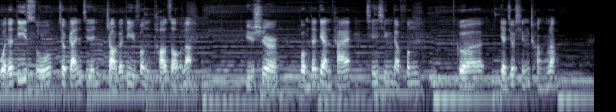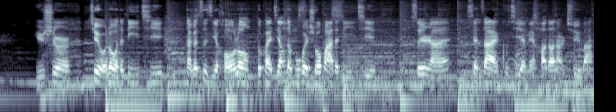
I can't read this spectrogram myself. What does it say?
我的低俗就赶紧找个地缝逃走了。于是我们的电台清新的风格也就形成了。于是就有了我的第一期，那个自己喉咙都快僵的不会说话的第一期。虽然现在估计也没好到哪儿去吧。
